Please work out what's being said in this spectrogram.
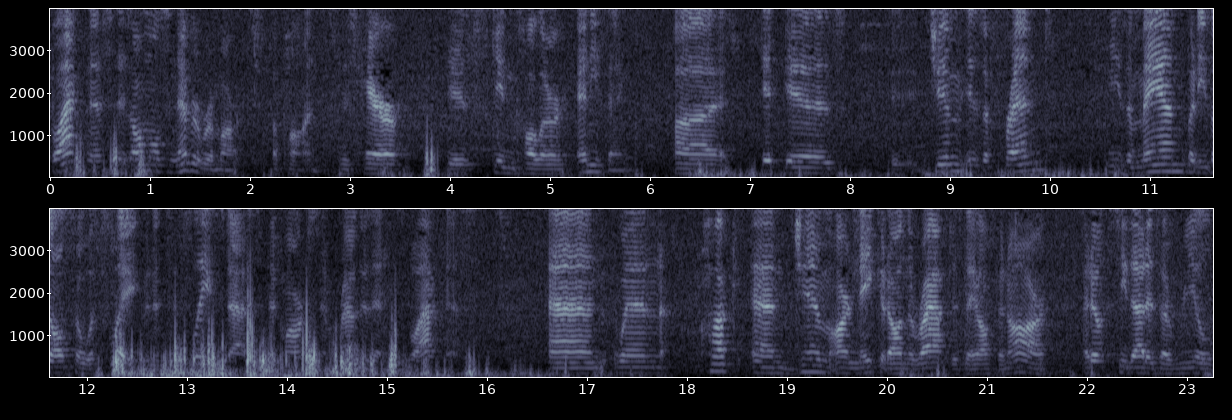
blackness is almost never remarked upon. His hair, his skin color, anything. Uh, it is Jim is a friend. He's a man, but he's also a slave, and it's his slave status that marks him rather than his blackness. And when Huck and Jim are naked on the raft, as they often are, I don't see that as a real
